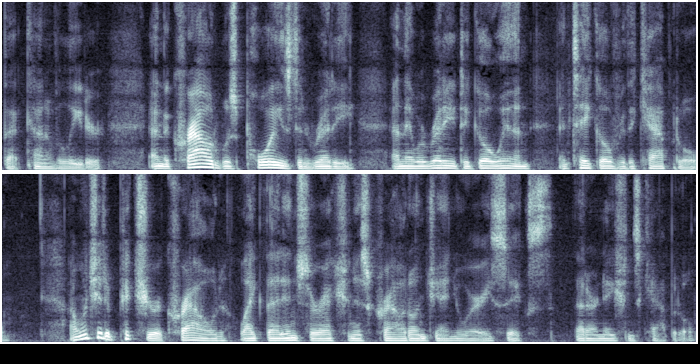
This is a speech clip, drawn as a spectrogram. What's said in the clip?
that kind of a leader. And the crowd was poised and ready, and they were ready to go in and take over the Capitol. I want you to picture a crowd like that insurrectionist crowd on January 6th at our nation's capital.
